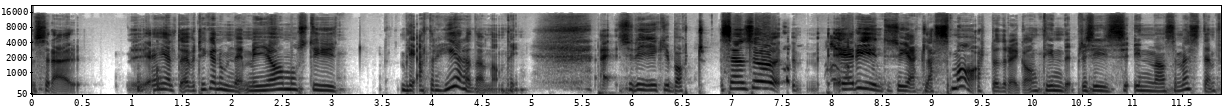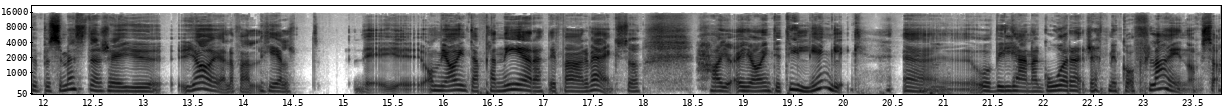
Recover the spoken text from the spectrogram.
sådär. Jag är helt övertygad om det, men jag måste ju bli attraherad av någonting. Äh, så det gick ju bort. Sen så eh, är det ju inte så jäkla smart att dra igång Tinder precis innan semestern, för på semestern så är ju jag i alla fall helt om jag inte har planerat i förväg så är jag inte tillgänglig. Eh, och vill gärna gå rätt mycket offline också.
